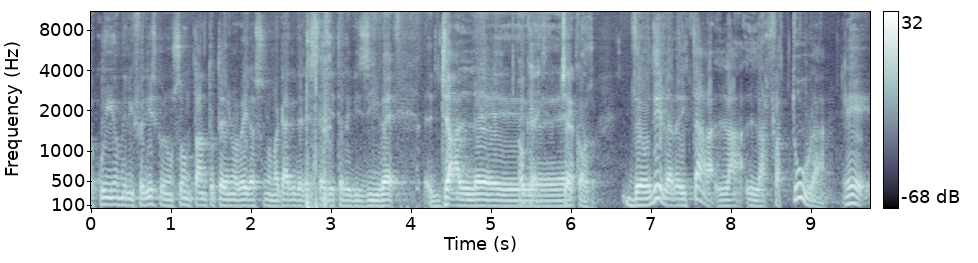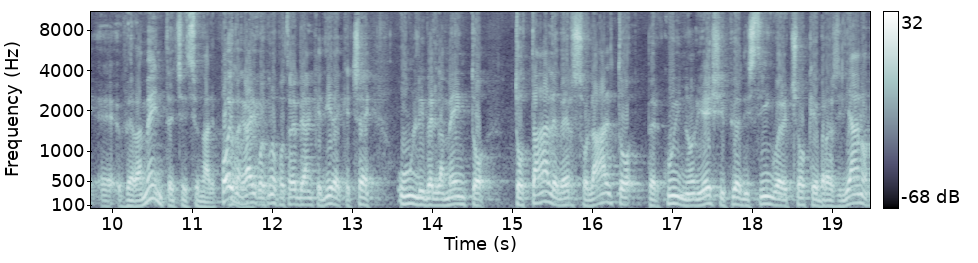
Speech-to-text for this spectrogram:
a cui io mi riferisco non sono tanto telenovela, sono magari delle serie televisive eh, gialle, Ok, eh, certo. cose. Devo dire la verità, la, la fattura è eh, veramente eccezionale. Poi magari qualcuno potrebbe anche dire che c'è un livellamento totale verso l'alto per cui non riesci più a distinguere ciò che è brasiliano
